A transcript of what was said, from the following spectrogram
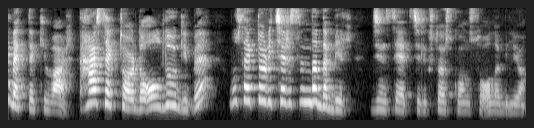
Elbette ki var. Her sektörde olduğu gibi bu sektör içerisinde de bir cinsiyetçilik söz konusu olabiliyor.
